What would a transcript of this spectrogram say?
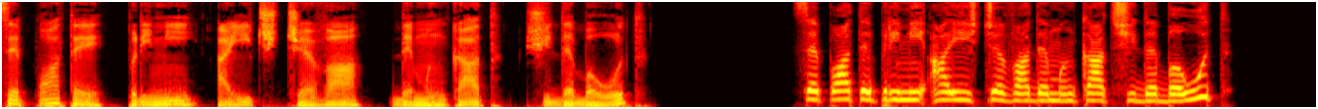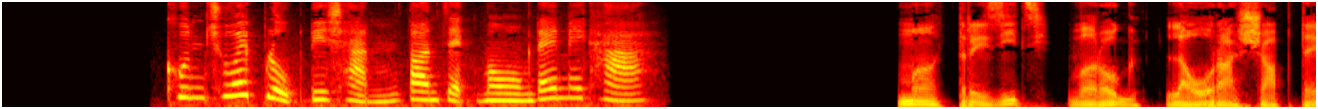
Se poate primi aici ceva de mâncat și de băut? Se poate primi aici ceva de mâncat și de băut? คุณช่วยปลุกดิฉันตอนเจ็ดโมงได้ไหมคะ Mă treziți, vă rog, la ora șapte?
